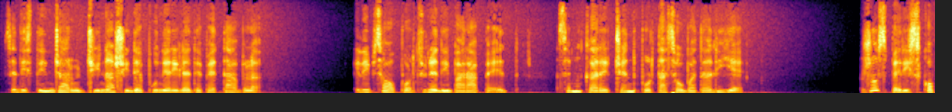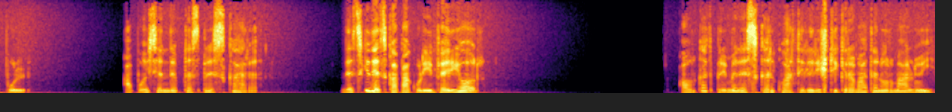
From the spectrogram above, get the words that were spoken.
se distingea rugina și depunerile de pe tablă. Lipsa o porțiune din parapet, semn că recent purtase o bătălie. Jos periscopul. Apoi se îndreptă spre scară. Deschideți capacul inferior. A urcat primele scări cu artileriștii grămadă în urma lui.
